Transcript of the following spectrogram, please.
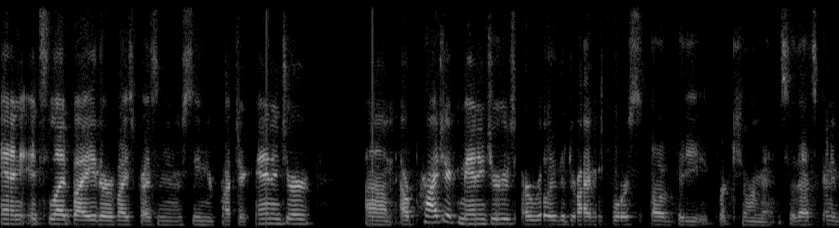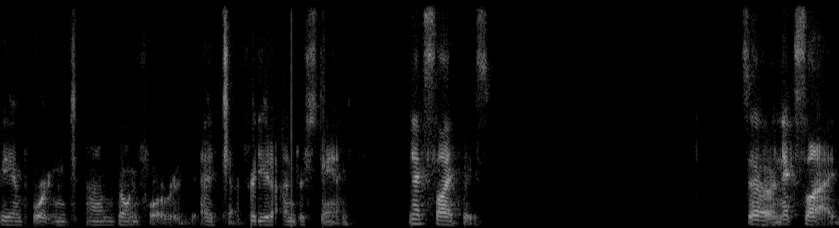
And it's led by either a vice president or senior project manager. Um, our project managers are really the driving force of the procurement. So that's going to be important um, going forward uh, for you to understand. Next slide, please. So next slide,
